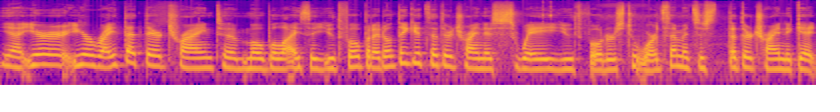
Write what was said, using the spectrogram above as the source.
Yeah, you're you're right that they're trying to mobilize the youth vote, but I don't think it's that they're trying to sway youth voters towards them. It's just that they're trying to get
